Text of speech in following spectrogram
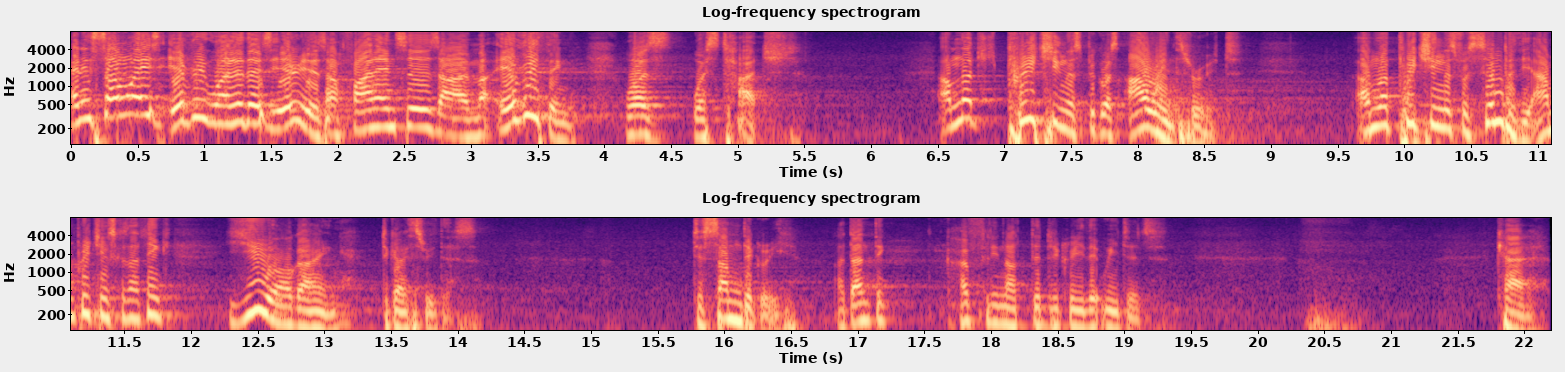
And in some ways, every one of those areas, our finances, our, everything was, was touched. I'm not preaching this because I went through it. I'm not preaching this for sympathy. I'm preaching this because I think you are going to go through this to some degree. I don't think, hopefully, not the degree that we did. Okay.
